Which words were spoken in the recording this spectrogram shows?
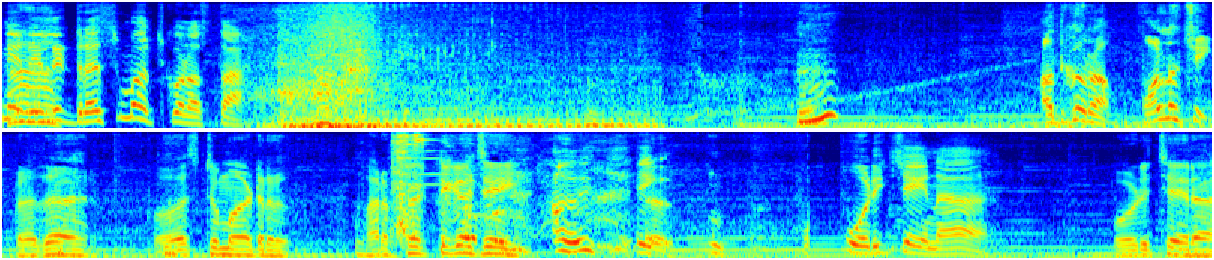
నేను వెళ్ళి డ్రెస్ మార్చుకొని వస్తా. అదిగోరా ఫాలో చెయ్యి. బ్రదర్ ఫస్ట్ మర్డర్ పర్ఫెక్ట్గా చెయ్యి. పొడి చేయనా? పొడి చేయరా.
